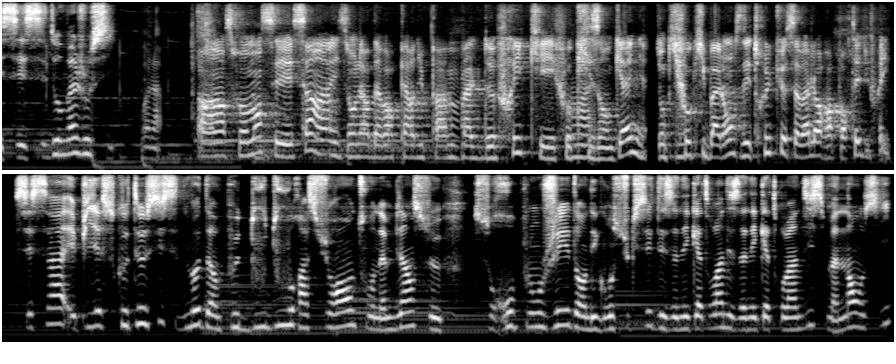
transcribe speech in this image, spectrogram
Et c'est c'est dommage aussi. Voilà. En ce moment, c'est ça. hein, Ils ont l'air d'avoir perdu pas mal de fric et il faut Ouais. qu'ils en gagnent. Donc il faut qu'ils balancent des trucs que ça va leur rapporter du fric. C'est ça. Et puis il y a ce côté aussi, cette mode un peu doudou, rassurante, où on aime bien se, se replonger dans des gros succès des années 80, des années 90 maintenant aussi.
